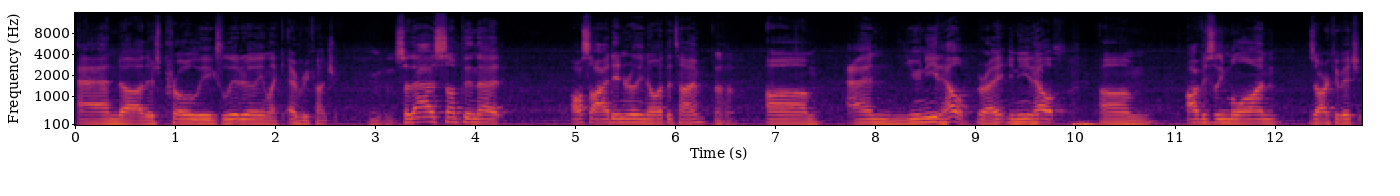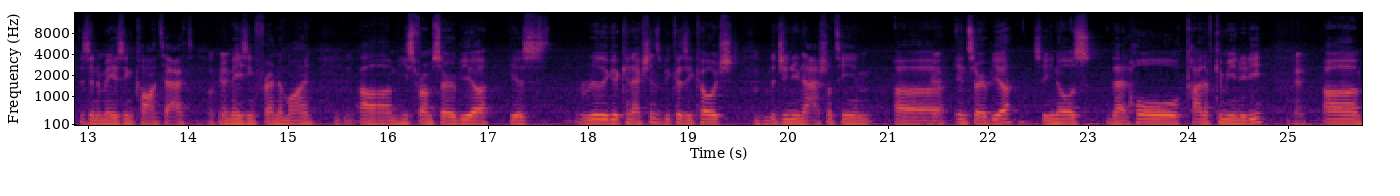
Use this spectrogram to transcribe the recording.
and uh, there's pro leagues literally in like every country. Mhm. So that was something that also I didn't really know at the time. Uh-huh. Um, and you need help, right? You need help. Um, obviously, Milan Zarkovic is an amazing contact, Okay. an amazing friend of mine. Mhm. Um, he's from Serbia. He has really good connections because he coached Mhm. the junior national team uh, Okay. in Serbia. So he knows that whole kind of community. Okay. Um,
